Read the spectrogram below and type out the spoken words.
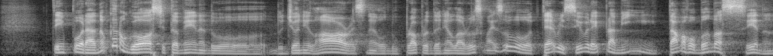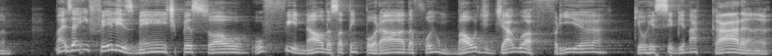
temporada. Não que eu não goste também, né, do, do Johnny Lawrence, né, ou do próprio Daniel LaRusso, mas o Terry Silver aí, pra mim, tava roubando a cena, né? Mas aí, infelizmente, pessoal, o final dessa temporada foi um balde de água fria que eu recebi na cara, né?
